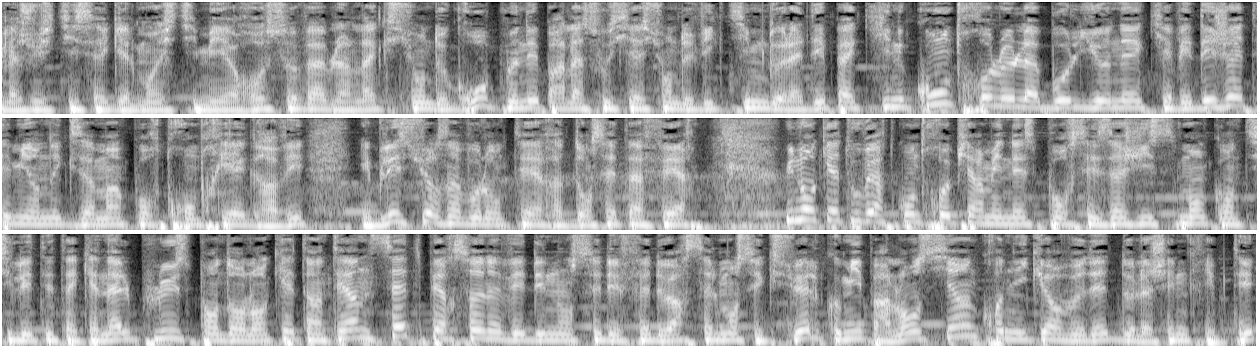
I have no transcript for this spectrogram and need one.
La justice a également estimé recevable l'action de groupe menée par l'association de victimes de la dépakine contre le labo lyonnais qui avait déjà été mis en examen pour tromperie aggravée et blessures involontaires dans cette affaire. Une enquête ouverte contre Pierre Ménès pour ses agissements quand il était à Canal+. Pendant l'enquête interne, sept personnes avaient dénoncé des faits de harcèlement sexuel commis par l'ancien chroniqueur vedette de la chaîne cryptée.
